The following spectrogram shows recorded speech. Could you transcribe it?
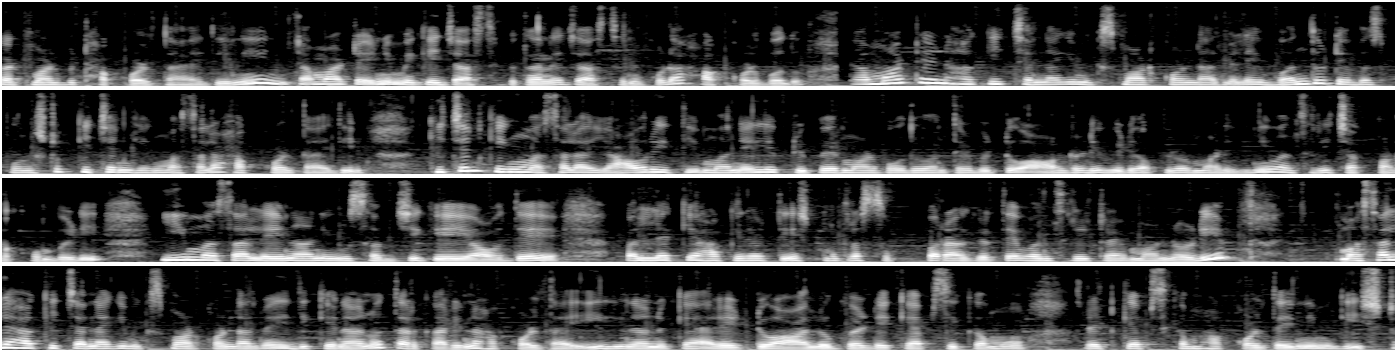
ಕಟ್ ಮಾಡಿಬಿಟ್ಟು ಹಾಕ್ಕೊಳ್ತಾ ಇದ್ದೀನಿ. ಟಮಾಟೆ ನಿಮಗೆ ಜಾಸ್ತಿ ಬೇಕಂದರೆ ಜಾಸ್ತಿನೂ ಕೂಡ ಹಾಕ್ಕೊಳ್ಬೋದು ಟಮಾಟೆ ಹಣ್ಣು ಹಾಕಿ ಚೆನ್ನಾಗಿ ಮಿಕ್ಸ್ ಮಾಡ್ಕೊಂಡಾದ್ಮೇಲೆ ಒಂದು ಟೇಬಲ್ ಸ್ಪೂನಷ್ಟು ಕಿಚನ್ ಕಿಂಗ್ ಮಸಾಲ ಹಾಕ್ಕೊಳ್ತಾ ಇದ್ದೀನಿ. ಕಿಚನ್ ಕಿಂಗ್ ಮಸಾಲ ಯಾವ ರೀತಿ ಮನೆಯಲ್ಲಿ ಪ್ರಿಪೇರ್ ಮಾಡ್ಬೋದು ಅಂತೇಳ್ಬಿಟ್ಟು ಆಲ್ರೆಡಿ ವಿಡಿಯೋ ಅಪ್ಲೋಡ್ ಮಾಡಿದ್ದೀನಿ. ಒಂದ್ಸರಿ ಚೆಕ್ ಮಾಡ್ಕೊಬೇಡಿ. ಈ ಮಸಾಲೆನ ನೀವು ಸಬ್ಜಿಗೆ ಯಾವುದೇ ಪಲ್ಯಕ್ಕೆ ಹಾಕಿದ್ರೆ ಟೇಸ್ಟ್ ಮಾತ್ರ ಸೂಪರ್ ಆಗಿರುತ್ತೆ. ಒಂದ್ಸರಿ ಟ್ರೈ ಮಾಡಿ ನೋಡಿ. ಮಸಾಲೆ ಹಾಕಿ ಚೆನ್ನಾಗಿ ಮಿಕ್ಸ್ ಮಾಡ್ಕೊಂಡಾದ್ಮೇಲೆ ಇದಕ್ಕೆ ನಾನು ತರಕಾರಿನ ಹಾಕ್ಕೊಳ್ತಾ ಇಲ್ಲಿ ನಾನು ಕ್ಯಾರೆಟು, ಆಲೂಗಡ್ಡೆ ಕ್ಯಾಪ್ಸಿಕಮು ರೆಡ್ ಕ್ಯಾಪ್ಸಿಕಮ್ ಹಾಕ್ಕೊಳ್ತಾ ನಿಮಗೆ ಇಷ್ಟ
